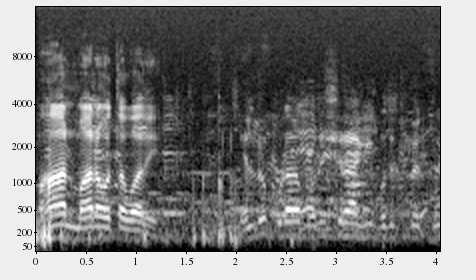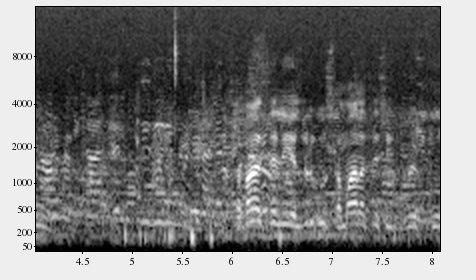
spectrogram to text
ಮಹಾನ್ ಮಾನವತಾವಾದಿ. ಎಲ್ಲರೂ ಕೂಡ ಮನುಷ್ಯರಾಗಿ ಬದುಕಬೇಕು. ಸಮಾಜದಲ್ಲಿ ಎಲ್ರಿಗೂ ಸಮಾನತೆ ಸಿಗಬೇಕು.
